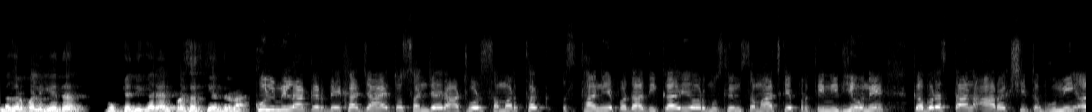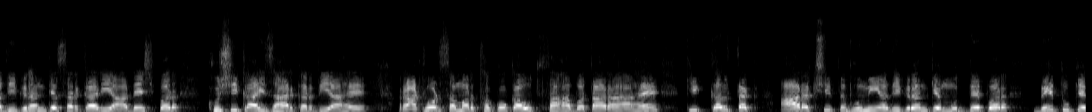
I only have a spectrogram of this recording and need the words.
नगरपालिकेत मुख्याधिकारी और प्रशासकीय यंत्रणा? कुल मिलाकर देखा जाए तो संजय राठौड़ समर्थक, स्थानीय पदाधिकारी और मुस्लिम समाज के प्रतिनिधियों ने कब्रस्तान आरक्षित भूमि अधिग्रहण के सरकारी आदेश पर खुशी का इजहार कर दिया है। राठौड़ समर्थकों का उत्साह बता रहा है कि कल तक आरक्षित भूमि अधिग्रहण के मुद्दे पर बेतुके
